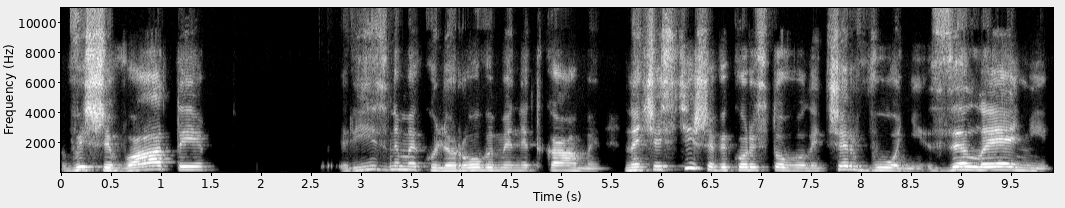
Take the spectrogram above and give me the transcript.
вишивати різними кольоровими нитками. Найчастіше використовували червоні, зелені,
